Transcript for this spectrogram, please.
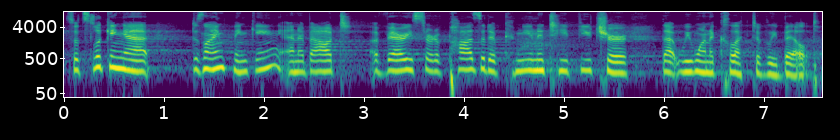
So it's looking at design thinking and about a very sort of positive community future that we want to collectively build.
